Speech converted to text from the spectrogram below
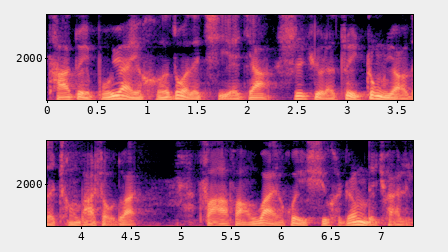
他对不愿意合作的企业家失去了最重要的惩罚手段——发放外汇许可证的权利。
